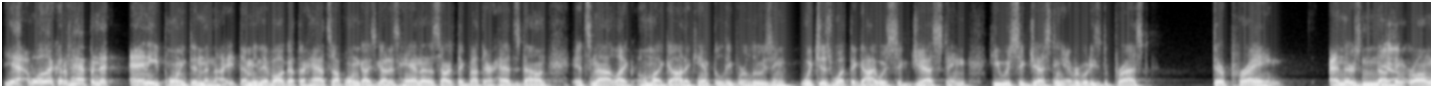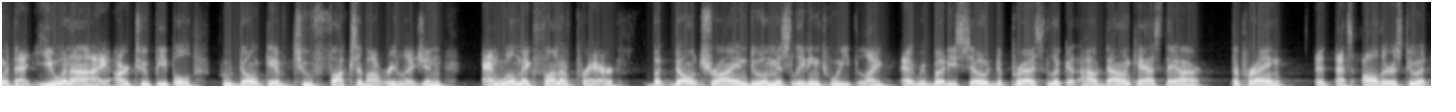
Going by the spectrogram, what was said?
Yeah, well, that could have happened at any point in the night. I mean, they've all got their hats up. One guy's got his hand on his heart. They've got their heads down. It's not like, oh my God, I can't believe we're losing, which is what the guy was suggesting. He was suggesting everybody's depressed. They're praying. And there's nothing yeah. wrong with that. You and I are two people who don't give two fucks about religion and will make fun of prayer, but don't try and do a misleading tweet like, everybody's so depressed. Look at how downcast they are. They're praying. It, that's all there is to it.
